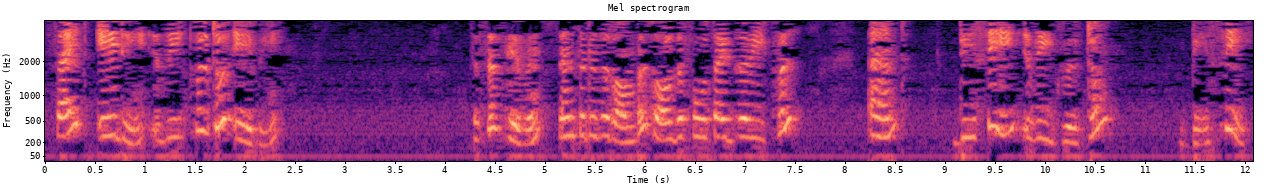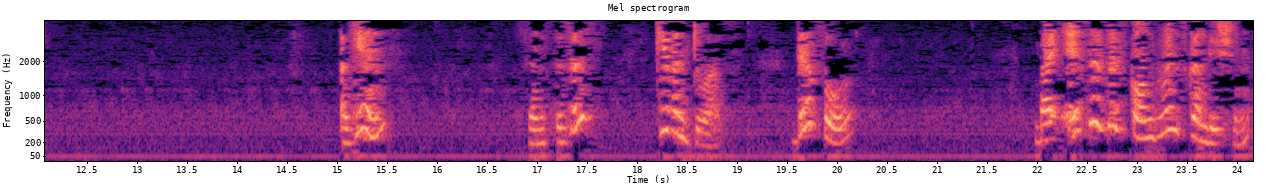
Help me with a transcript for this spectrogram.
Side AD is equal to AB. This is given since it is a rhombus all the four sides are equal and DC is equal to BC. Again since this is given to us. Therefore by SSS congruence condition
